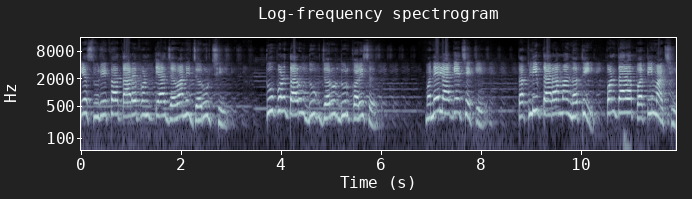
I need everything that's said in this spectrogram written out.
કે, સુરેખા, તારે પણ ત્યાં જવાની જરૂર છે. તું પણ તારું દુઃખ જરૂર દૂર કરીશ. મને લાગે છે કે, તકલીફ તારામાં નથી, પણ તારા પતિમાં છે.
